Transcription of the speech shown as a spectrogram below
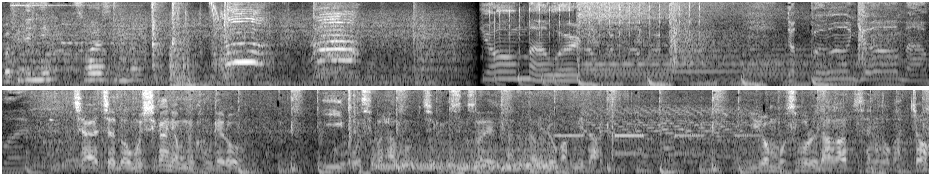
마피디님, 수고하셨습니다. My world 제가 진짜 너무 시간이 없는 관계로 이 모습을 하고 지금 숙소에 오려고 합니다. 이런 모습으로 나가도 되는 거 맞죠?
